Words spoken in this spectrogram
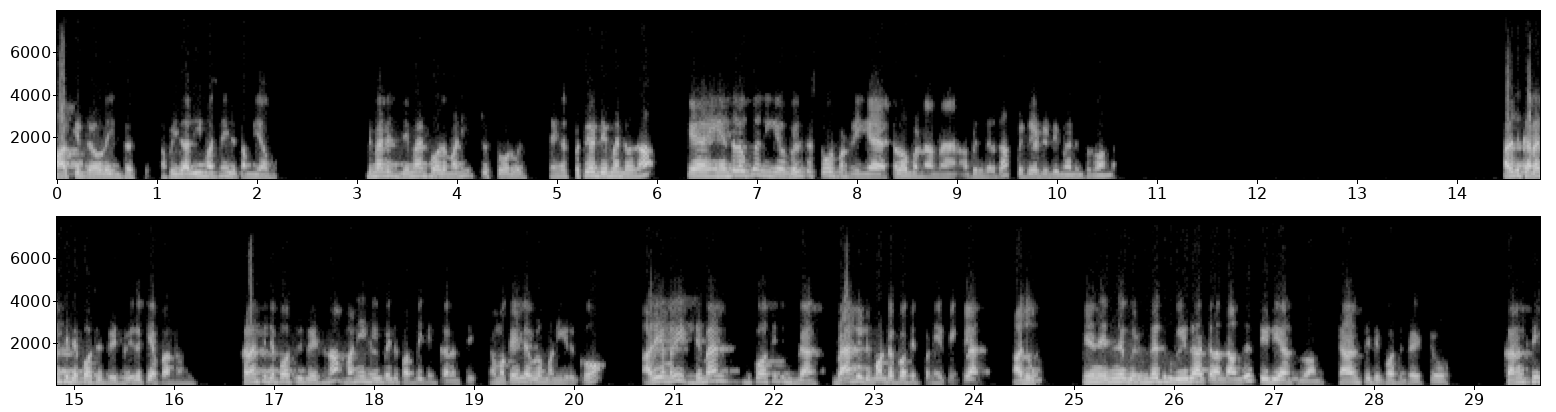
மார்க்கெட்டோட இன்ட்ரெஸ்ட் அப்போ இது அதிகமாச்சுன்னா இது கம்மியாகும். Demand is demand for the money to store wealth எங்க ஸ்பெகுலேட்டிவ் டிமாண்ட் வந்து எந்த அளவுக்கு நீங்க வெல்த் ஸ்டோர் பண்றீங்க செலவு பண்ணாம அப்படிங்கிறது தான் ஸ்பெகுலேட்டிவ் டிமாண்ட் சொல்லுவாங்க. அடுத்து கரன்சி டெபாசிட் ரேஷியோ இது கேட்பாங்க. கரன்சி டெபாசிட் ரேஷியோனா money help by public in currency நம்ம கையில எவ்வளவு மணி இருக்கோ அதே மாதிரி demand deposit in bank bank demand deposit பண்ணிருப்பீங்களா அதுவும். இந்த இதுக்கு விகிதாச்சாரம் தான் வந்து சிடிஆர்னு சொல்லுவாங்க. கரன்சி டெபாசிட் ரேஷியோ கரன்சி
